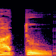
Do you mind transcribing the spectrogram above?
Ratu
